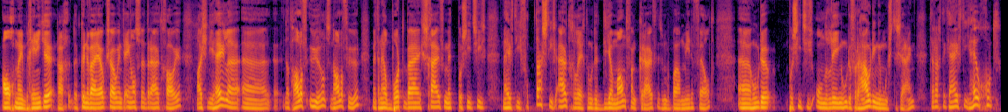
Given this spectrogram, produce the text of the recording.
algemeen beginnetje. Daar, dat kunnen wij ook zo in het Engels eruit gooien. Maar als je die hele, dat half uur, want het is een half uur, met een heel bord erbij, schuiven met posities. Dan heeft hij fantastisch uitgelegd hoe de diamant van Cruijff, dat is een bepaald middenveld, hoe de posities onderling, hoe de verhoudingen moesten zijn. Daar dacht ik, hij heeft hij heel goed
